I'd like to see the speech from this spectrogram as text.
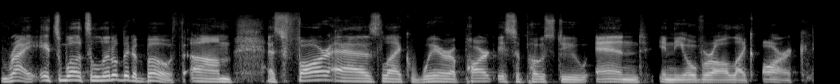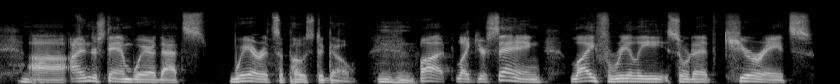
Right. It's well, it's a little bit of both. Um, as far as like where a part is supposed to end in the overall like arc, mm-hmm. uh, I understand where that's where it's supposed to go. Mm-hmm. But like you're saying, life really sort of curates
